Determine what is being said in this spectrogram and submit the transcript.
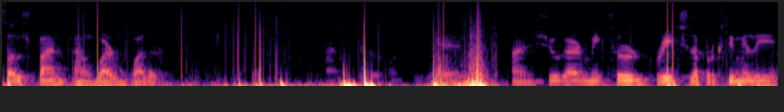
saucepan and warm water. and stir until the egg and sugar mixture reaches approximately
